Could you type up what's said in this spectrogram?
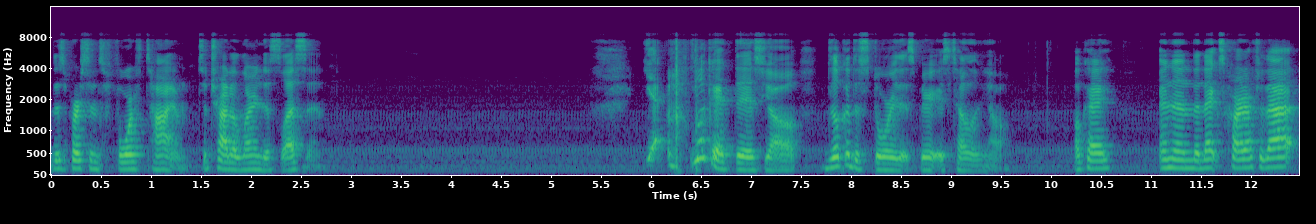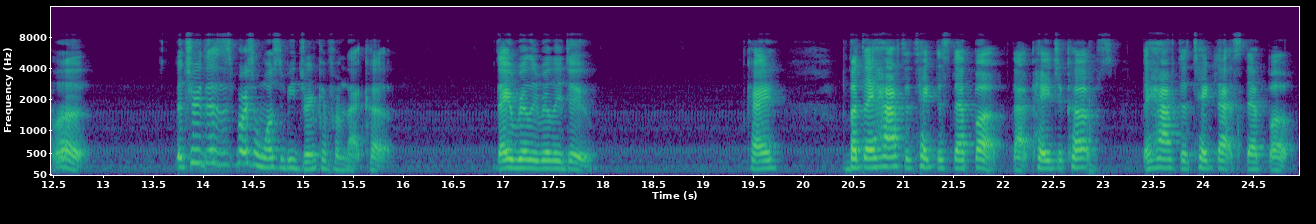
this person's fourth time to try to learn this lesson. Yeah, look at this, y'all. Look at the story that Spirit is telling y'all. Okay? And then the next card after that, look, the truth is, this person wants to be drinking from that cup. They really, really do. Okay? But they have to take the step up. That page of cups, they have to take that step up.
